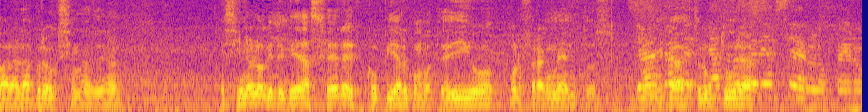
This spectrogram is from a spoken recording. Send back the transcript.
Para la próxima será. Si no, lo que te queda hacer es copiar, como te digo, por fragmentos. Porque cada estructura... de hacerlo, pero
